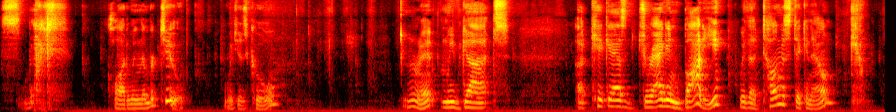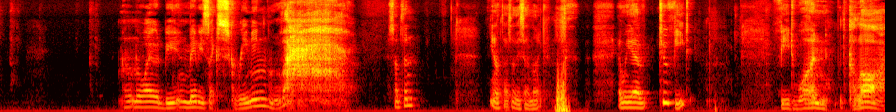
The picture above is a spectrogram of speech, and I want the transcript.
Splash. Wing number two, which is cool. All right, we've got a kick-ass dragon body with a tongue sticking out. I don't know why it would be. Maybe it's like screaming, something. You know, that's what they sound like. and we have two feet. Feet one with claw.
